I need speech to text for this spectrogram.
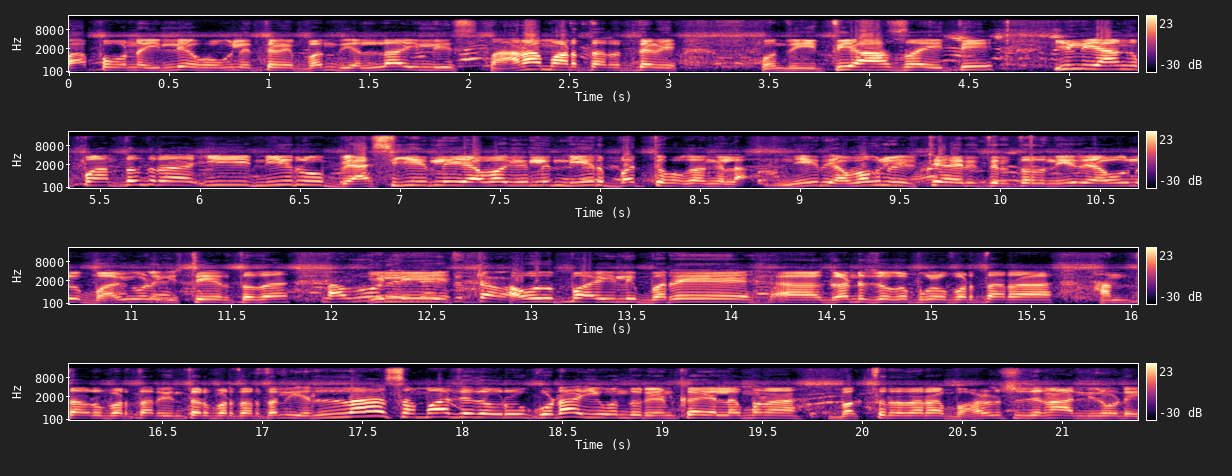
ಪಾಪವನ್ನು ಇಲ್ಲೇ ಹೋಗ್ಲಿ ಅಂತೇಳಿ ಬಂದು ಎಲ್ಲ ಇಲ್ಲಿ ಸ್ನಾನ ಮಾಡ್ತಾರೆ ಅಂತೇಳಿ ಒಂದು ಇತಿಹಾಸ ಐತಿ. ಇಲ್ಲಿ ಹೆಂಗಪ್ಪ ಅಂತಂದ್ರೆ ಈ ನೀರು ಬ್ಯಾಸಿಗೆ ಇರಲಿ ಯಾವಾಗಿರಲಿ ನೀರು ಬತ್ತಿ ಹೋಗಂಗಿಲ್ಲ. ನೀರು ಯಾವಾಗಲೂ ಇಷ್ಟೇ ಹರಿತಿರ್ತದೆ ನೀರು ಯಾವಾಗಲೂ ಬಾವಿ ಒಳಗೆ ಇಷ್ಟೇ ಇರ್ತದೆ. ಇಲ್ಲಿ ಹೌದಪ್ಪ ಇಲ್ಲಿ ಬರೇ ಗಂಡು ಜೋಗಪ್ಪಗಳು ಬರ್ತಾರ ಅಂಥವ್ರು ಬರ್ತಾರೆ ಇಂಥವ್ರು ಬರ್ತಾರೆ ಅಲ್ಲಿ ಎಲ್ಲ ಸಮಾಜದವರು ಕೂಡ ಈ ಒಂದು ರೇಣುಕಾ ಯಲ್ಲಮ್ಮನ ಭಕ್ತರದಾರ ಬಹಳಷ್ಟು ಜನ ಅಲ್ಲಿ ನೋಡಿ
